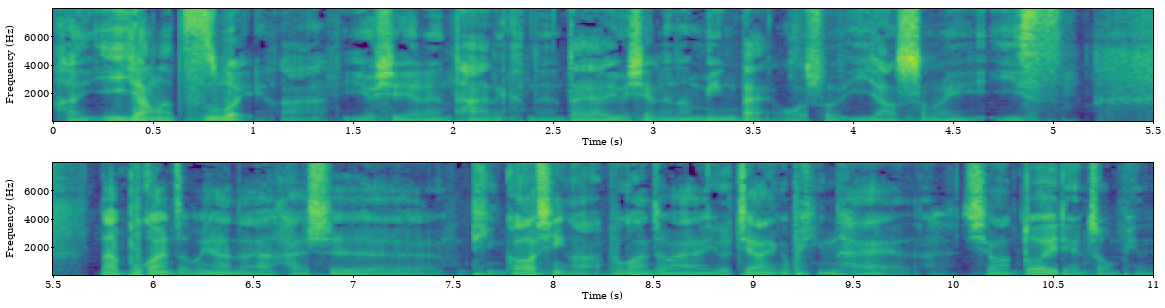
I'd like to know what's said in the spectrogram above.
很异样的滋味啊。有些人他可能大家有些人能明白我说异样什么意思。那不管怎么样呢，还是挺高兴啊。不管怎么样，有这样一个平台，希望多一点这种平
